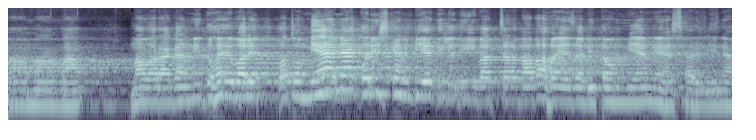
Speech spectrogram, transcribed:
মা মা মা। মা রাগান্বিত হয়ে বলে, অত মেয়া মেয়া করিস কেন? বিয়ে দিলে তুই বাচ্চার বাবা হয়ে যাবি তাও মেয়া মেয়া সারলি না।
